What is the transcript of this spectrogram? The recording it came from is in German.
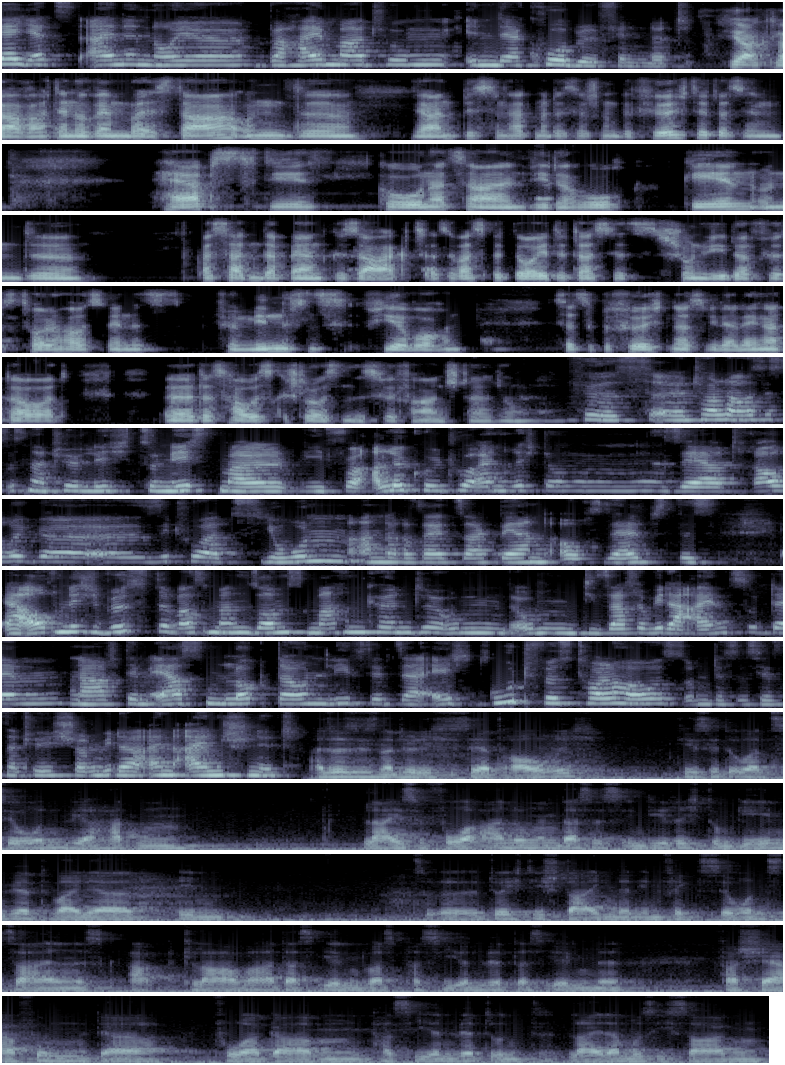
der jetzt eine neue Beheimatung in der Kurbel findet. Ja, Clara, der November ist da und äh, ja, ein bisschen hat man das ja schon befürchtet, dass im Herbst die Corona-Zahlen wieder hochgehen und äh, was hat denn der Bernd gesagt? Also was bedeutet das jetzt schon wieder fürs Tollhaus, wenn es für mindestens vier Wochen ist ja zu befürchten, dass es wieder länger dauert, das Haus geschlossen ist für Veranstaltungen. Fürs äh, Tollhaus ist es natürlich zunächst mal wie für alle Kultureinrichtungen eine sehr traurige äh, Situation. Andererseits sagt Bernd auch selbst, dass er auch nicht wüsste, was man sonst machen könnte, um, um die Sache wieder einzudämmen. Nach dem ersten Lockdown lief es jetzt ja echt gut fürs Tollhaus und das ist jetzt natürlich schon wieder ein Einschnitt. Also es ist natürlich sehr traurig, die Situation. Wir hatten leise Vorahnungen, dass es in die Richtung gehen wird, weil ja eben äh, durch die steigenden Infektionszahlen es klar war, dass irgendwas passieren wird, dass irgendeine Verschärfung der Vorgaben passieren wird. Und leider muss ich sagen,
